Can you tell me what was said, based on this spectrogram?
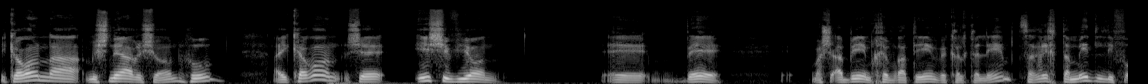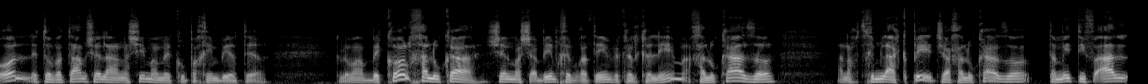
עיקרון המשנה הראשון הוא העיקרון שאי שוויון אה, במשאבים חברתיים וכלכליים צריך תמיד לפעול לטובתם של האנשים המקופחים ביותר. כלומר, בכל חלוקה של משאבים חברתיים וכלכליים, החלוקה הזאת, אנחנו צריכים להקפיד שהחלוקה הזו תמיד תפעל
